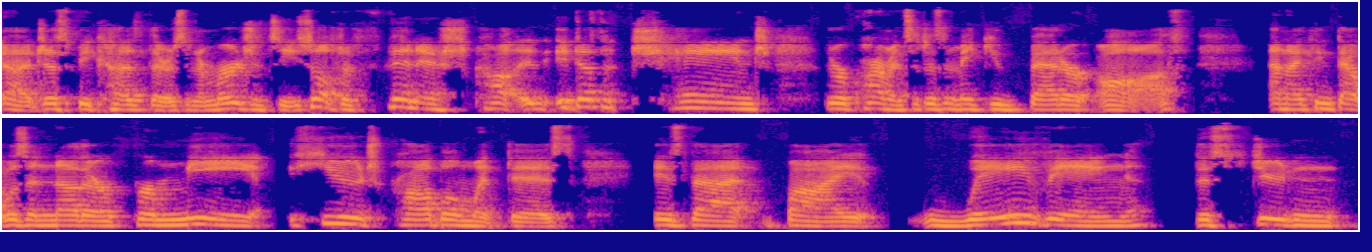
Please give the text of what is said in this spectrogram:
uh, just because there's an emergency. You still have to finish college it doesn't change the requirements. It doesn't make you better off. And i think that was another for me huge problem with this is that by waiving the student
